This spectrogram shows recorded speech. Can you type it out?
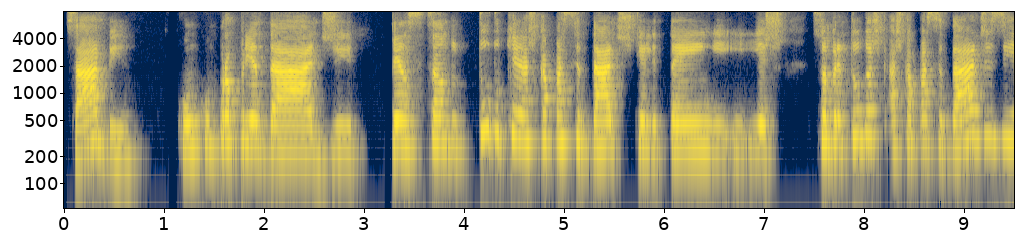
sabe? Com, com propriedade, pensando tudo que as capacidades que ele tem e, e as, sobretudo as, as capacidades e,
